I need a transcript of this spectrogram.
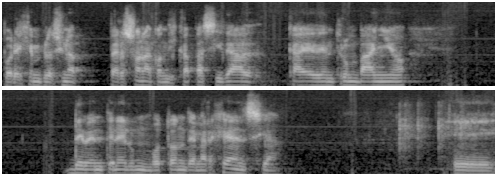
Por ejemplo, si una persona con discapacidad cae dentro de un baño, deben tener un botón de emergencia. Eh,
